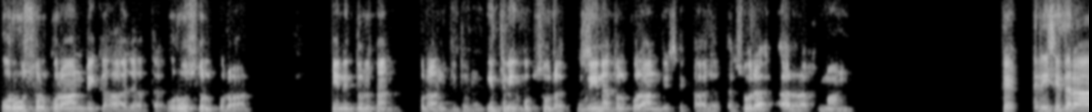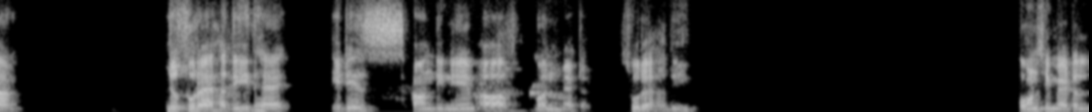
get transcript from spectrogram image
उरूसुल कुरान भी कहा जाता है, उरूसुल कुरान। यानी दुल्हन, कुरान की दुल्हन। इतनी खूबसूरत, जीनतुल कुरान भी इसे कहा जाता है, सूरह अर्रहमान। फिर इसी तरह जो सूरह हदीद है it is on the name of one metal Surah Hadid. कौन सी मेटल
